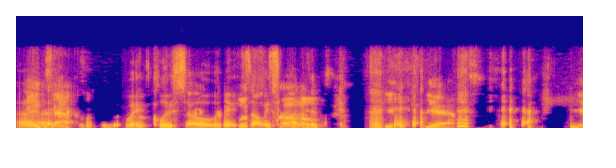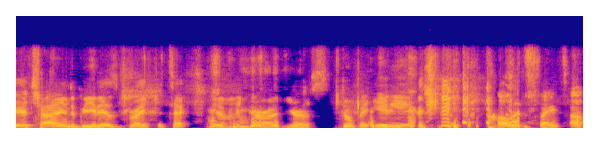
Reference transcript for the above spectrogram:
uh, exactly. with Clouseau. It's always fun. To, yeah. You're trying to be this great detective and you're you're a stupid idiot all at the same time.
